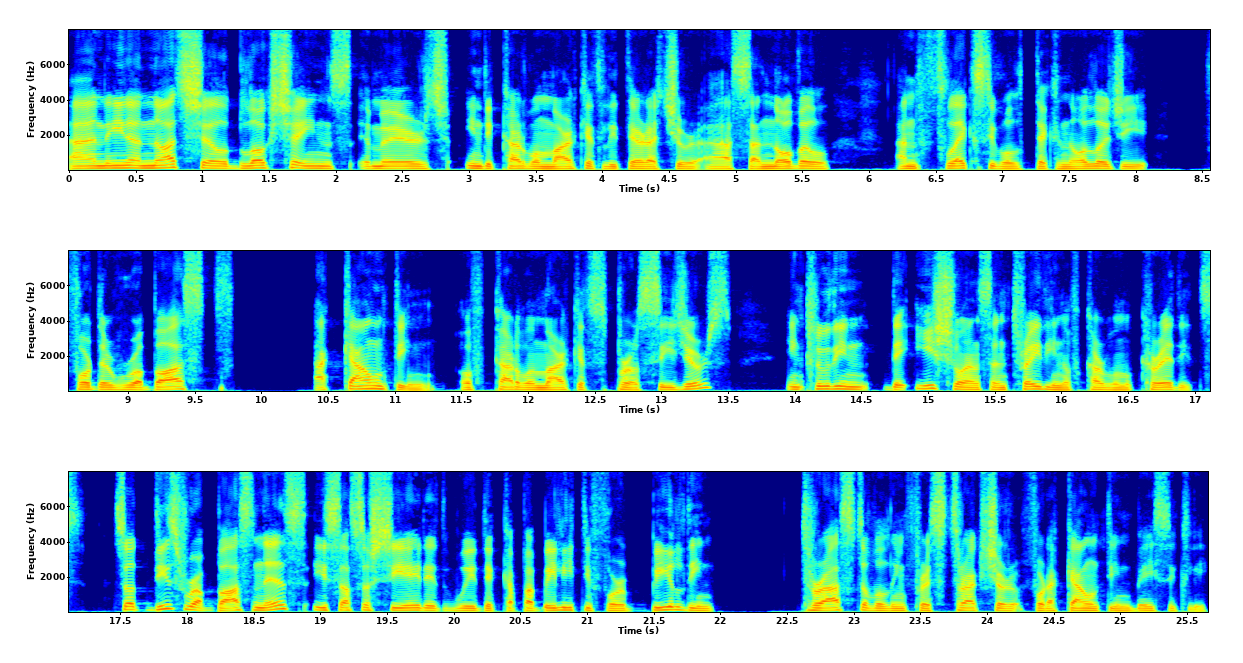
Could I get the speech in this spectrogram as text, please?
And in a nutshell, blockchains emerge in the carbon market literature as a novel and flexible technology for the robust accounting of carbon markets procedures, including the issuance and trading of carbon credits. So this robustness is associated with the capability for building trustable infrastructure for accounting, basically.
